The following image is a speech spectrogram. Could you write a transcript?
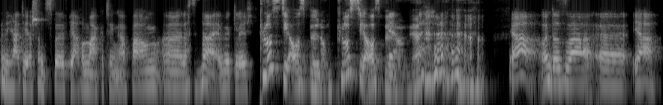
Und ich hatte ja schon zwölf Jahre Marketingerfahrung. Äh, das war wirklich. Plus die Ausbildung, plus die Ausbildung, ja. Ja, ja und das war, äh, ja,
